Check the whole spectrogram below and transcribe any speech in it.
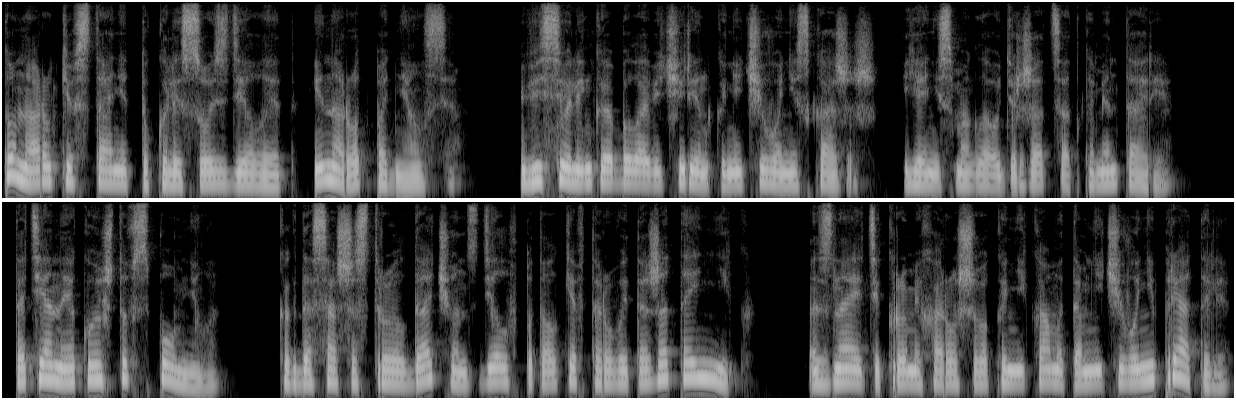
То на руки встанет, то колесо сделает, и народ поднялся. Веселенькая была вечеринка, ничего не скажешь. Я не смогла удержаться от комментария. Татьяна, я кое-что вспомнила. Когда Саша строил дачу, он сделал в потолке второго этажа тайник. Знаете, кроме хорошего коньяка мы там ничего не прятали.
